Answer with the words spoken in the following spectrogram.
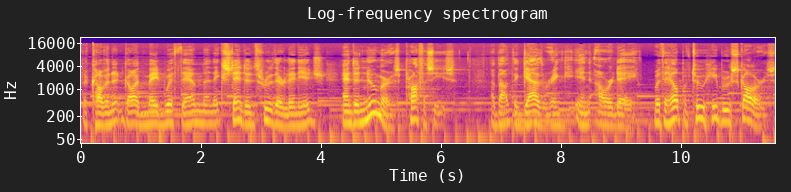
the covenant God made with them and extended through their lineage and the numerous prophecies about the gathering in our day. With the help of two Hebrew scholars,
